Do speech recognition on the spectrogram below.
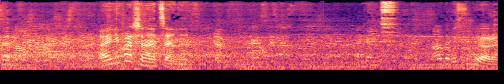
Cena. Ale nie patrzę na ceny. No po prostu biorę.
